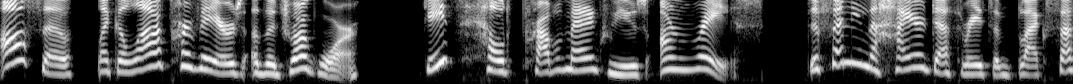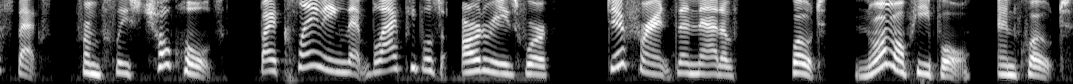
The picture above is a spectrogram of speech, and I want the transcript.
Also, like a lot of purveyors of the drug war, Gates held problematic views on race, defending the higher death rates of black suspects from police chokeholds by claiming that black people's arteries were different than that of, quote, normal people, end quote.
